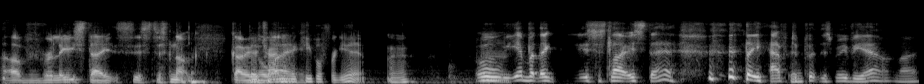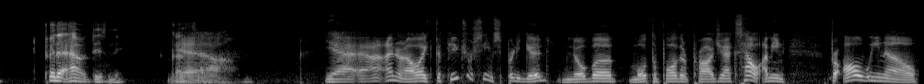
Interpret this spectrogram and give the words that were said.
of release dates. It's just not going They're away. trying to make people forget. Uh, Oh yeah, but they, it's just like it's there. they have to put this movie out. Like, put it out, Disney. God Yeah. Yeah, I, I don't know. Like the future seems pretty good. Nova, multiple other projects. Hell, I mean, for all we know, y-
